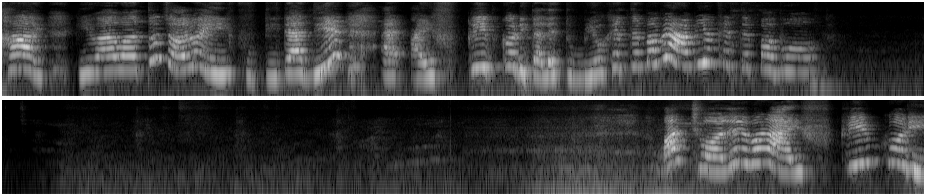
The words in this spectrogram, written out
খাই। কীভাবে তো চলো এই ফুটিটা দিয়ে আইসক্রিম করি তাহলে তুমিও খেতে পাবে আমিও খেতে পাবো মা চলে এবার আইসক্রিম করি।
